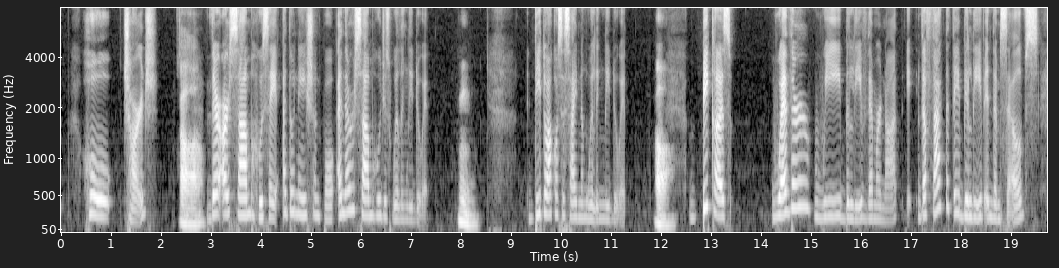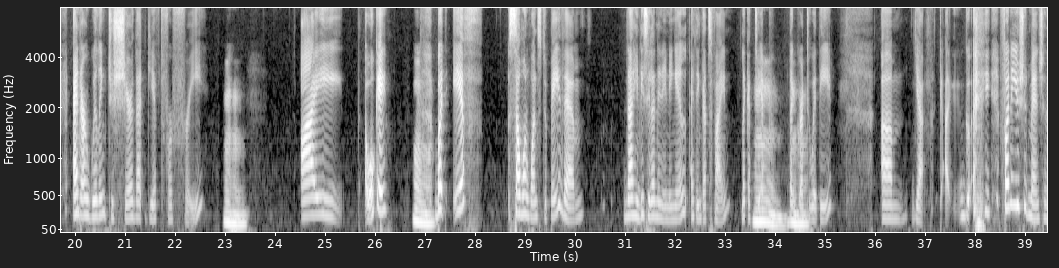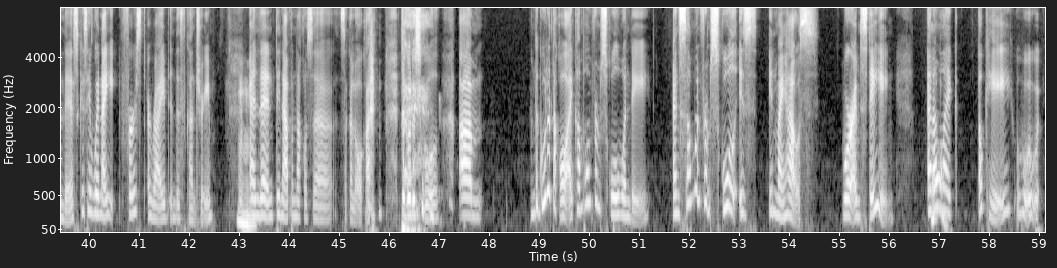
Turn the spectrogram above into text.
who charge, Ah, there are some who say a donation po, and there are some who just willingly do it. mm. Dito ako sa side ng willingly do it. Ah. Because whether we believe them or not, the fact that they believe in themselves and are willing to share that gift for free, mm-hmm. I okay. Mm. But if someone wants to pay them na hindi sila naniningil, I think that's fine. Like a tip, Mm. like Mhm. gratuity. Um, yeah. Funny you should mention this because when I first arrived in this country, Mhm. And then tinapon ako sa sa Caloocan to go to school. um nagulat ako. I come home from school one day and someone from school is in my house where I'm staying. And I'm Oh. like, okay.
